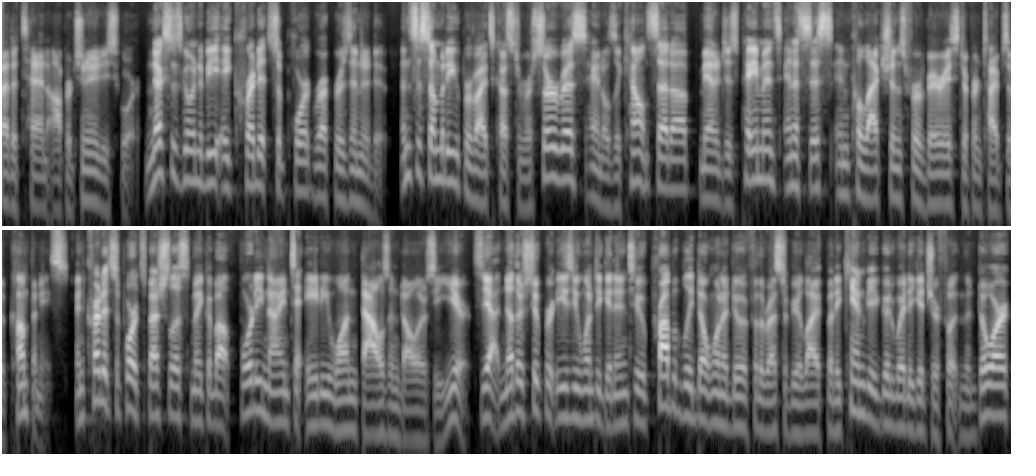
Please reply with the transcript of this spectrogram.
out of 10 opportunity score. Next is going to be a credit support representative. And this is somebody who provides customer service, handles account setup, manages payments, and assists in collections for various different types of companies. And credit support specialists make about $49 to $81,000 a year. So yeah, another super easy one to get into. Probably don't want to do it for the rest of your life, but it can be a good way to get your foot in the door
